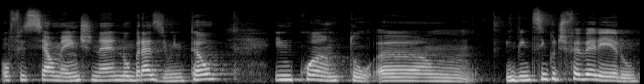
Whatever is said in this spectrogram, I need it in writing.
oficialmente né, no Brasil. Então, enquanto em 25 de fevereiro,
